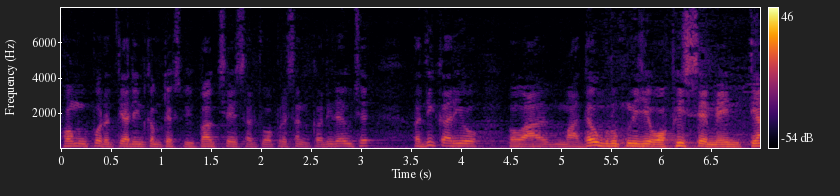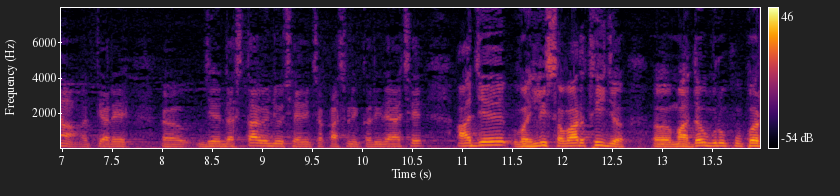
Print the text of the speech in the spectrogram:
ફોર્મ ઉપર અત્યારે ઇન્કમટેક્સ વિભાગ છે, સર્ચ ઓપરેશન કરી રહ્યું છે. અધિકારીઓ આ માધવ ગ્રુપની જે ઓફિસ છે મેઇન, ત્યાં અત્યારે જે દસ્તાવેજો છે એની ચકાસણી કરી રહ્યા છે. આજે વહેલી સવારથી જ માધવ ગ્રુપ ઉપર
